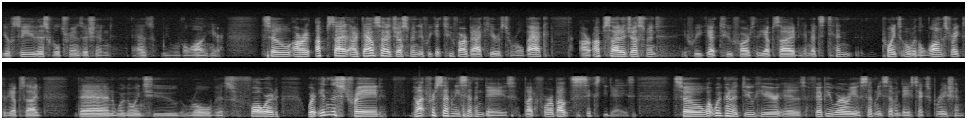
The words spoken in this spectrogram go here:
You'll see this will transition as we move along here. So our upside, our downside adjustment, if we get too far back here, is to roll back. Our upside adjustment, if we get too far to the upside, and that's 10 points over the long strike to the upside, then we're going to roll this forward. We're in this trade not for 77 days, but for about 60 days. So what we're going to do here is February is 77 days to expiration.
